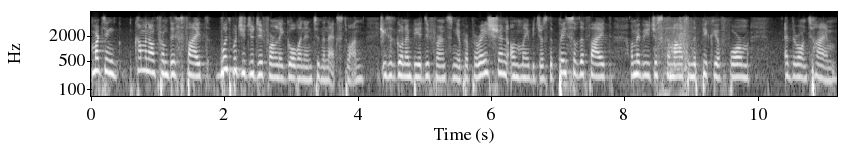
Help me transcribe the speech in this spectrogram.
Martin, coming out from this fight, what would you do differently going into the next one? Is it going to be a difference in your preparation, or maybe just the pace of the fight, or maybe you just come out in the peak of your form at the wrong time?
